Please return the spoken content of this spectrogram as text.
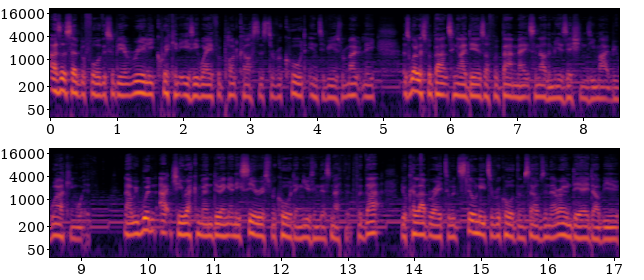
As I said before, this would be a really quick and easy way for podcasters to record interviews remotely, as well as for bouncing ideas off of bandmates and other musicians you might be working with. Now, we wouldn't actually recommend doing any serious recording using this method. For that, your collaborator would still need to record themselves in their own DAW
